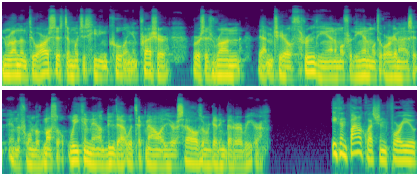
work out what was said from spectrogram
and run them through our system, which is heating, cooling, and pressure, versus run that material through the animal for the animal to organize it in the form of muscle. We can now do that with technology ourselves, and we're getting better every year. Ethan, final question for you.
